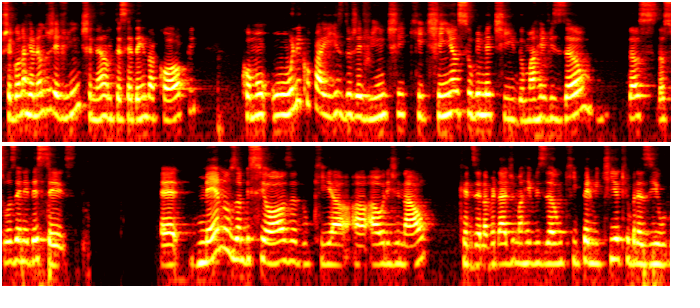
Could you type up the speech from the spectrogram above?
chegou na reunião do G20, né, antecedendo a COP, como o único país do G20 que tinha submetido uma revisão das, das suas NDCs, é, menos ambiciosa do que a, a, a original, quer dizer, na verdade, uma revisão que permitia que o Brasil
